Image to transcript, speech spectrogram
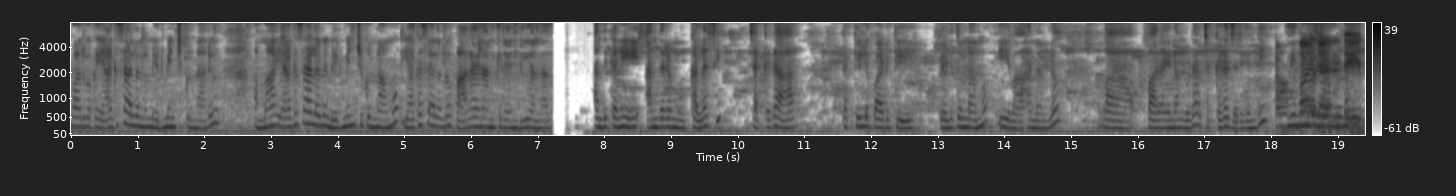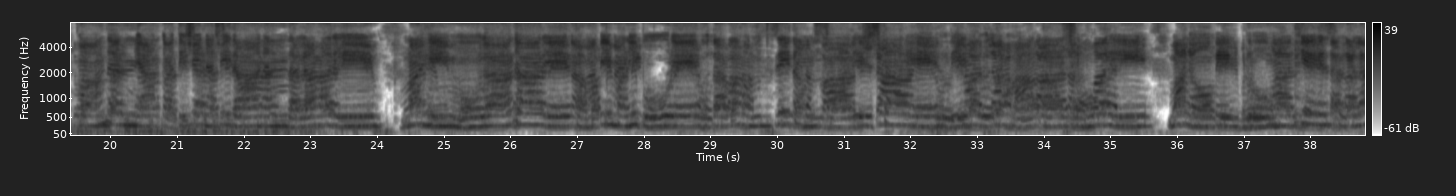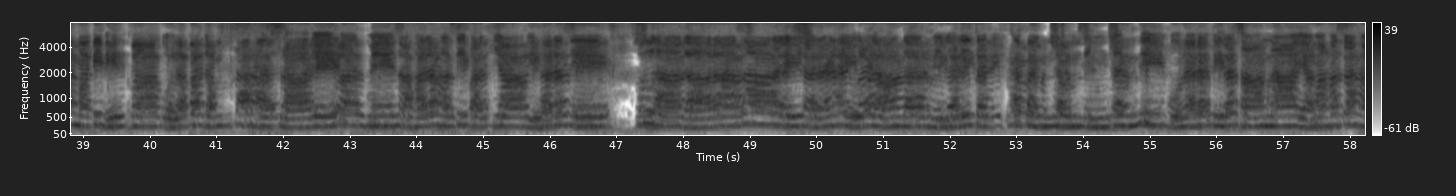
వారు ఒక యాగశాలను నిర్మించుకున్నారు. అమ్మ యాగశాలను నిర్మించుకున్నాము యాగశాలలో పారాయణానికి రండి అన్నారు. అందుకని అందరము కలిసి చక్కగా తక్కిళ్ళపాడికి వెళుతున్నాము ఈ వాహనంలో. పారాయణం కూడా చక్కగా జరిగింది. మణిపూరే ఉతవహం శ్రీతం స్వాదిష్టాయే హృది మరుత कमपि मणिपूरे हुतवहं स्थितं स्वादिष्ठाने हृदि मरुतमाकाशं वहि मनोऽपि भ्रूमध्ये सकलमपि भित्त्वा कुलपदं सहस्रारे पद्मे सहरहसि पत्या विहरसे सुधाधारासारे शरणैवलान्तर्विगलितै प्रपञ्चं सिञ्चन्ति पुनरपि रसाम्नाय महसः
